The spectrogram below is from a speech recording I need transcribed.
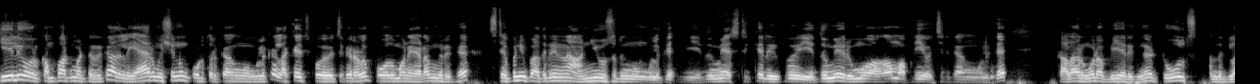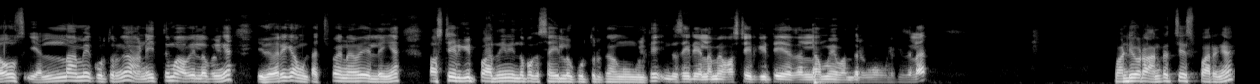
கீழே ஒரு கம்பார்ட்மெண்ட் இருக்குது அதில் ஏர் மிஷினும் கொடுத்துருக்காங்க உங்களுக்கு. லக்கேஜ் வச்சுக்கிற அளவுக்கு போதுமான இடம் இருக்குது ஸ்டெப்னி பார்த்துட்டீங்கன்னா அன்யூஸ்டுங்க உங்களுக்கு? இது எதுவுமே ஸ்டிக்கர் இப்போ எதுவுமே ரிமூவ் ஆகாமல் அப்படியே வச்சுருக்காங்க உங்களுக்கு. கலரும் கூட அப்படியே இருக்குங்க. டூல்ஸ் அந்த க்ளவுஸ் எல்லாமே கொடுத்துருங்க அனைத்துமே அவைலபிளுங்க இது வரைக்கும் அவங்க டச் பண்ணவே இல்லைங்க. ஃபஸ்ட் எய்ட் கிட் பார்த்தீங்கன்னா இந்த பக்கம் சைடில் கொடுத்துருக்காங்க உங்களுக்கு. இந்த சைடு எல்லாமே ஃபஸ்ட் எய்ட் கிட் இதெல்லாமே வந்துருங்க உங்களுக்கு இதில். வண்டியோட அண்டர்ச்சேஸ் பாருங்கள்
